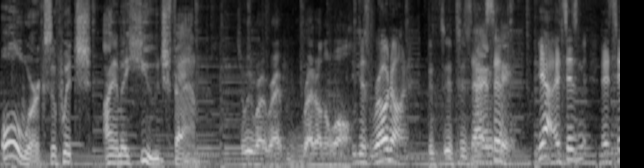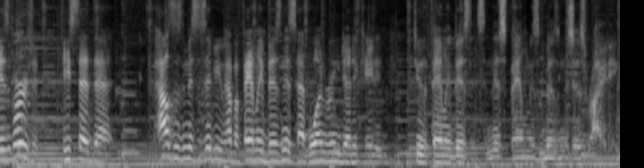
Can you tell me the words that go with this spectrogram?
all works of which I am a huge fan. So we wrote right, right on the wall. He just wrote on it. It's, it's his That's man it. cave. Yeah, it's his it's his version. He said that houses in Mississippi who have a family business have one room dedicated to the family business, and this family's business is writing.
